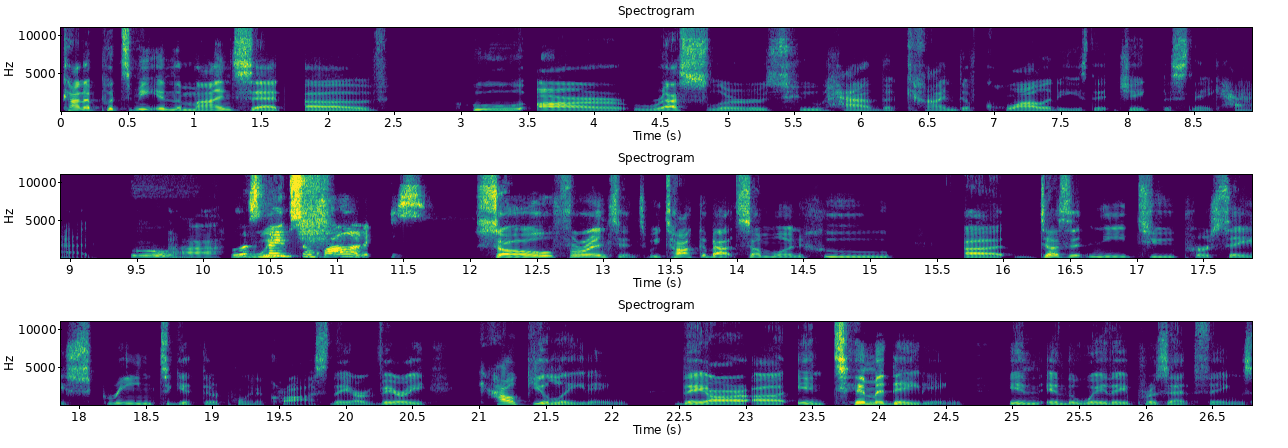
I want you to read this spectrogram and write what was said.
kind of puts me in the mindset of who are wrestlers who have the kind of qualities that Jake the Snake had. Ooh. Ah, let's name some qualities. So, for instance, we talk about someone who uh, doesn't need to per se scream to get their point across. They are very calculating. They are uh, intimidating in in the way they present things.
